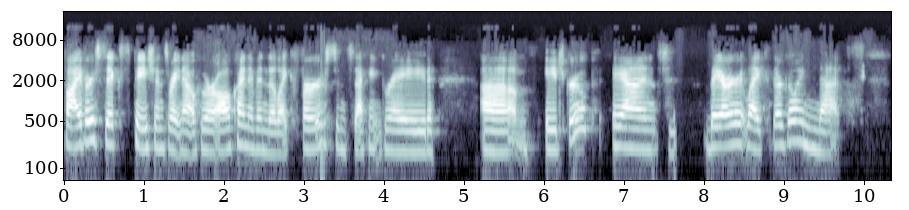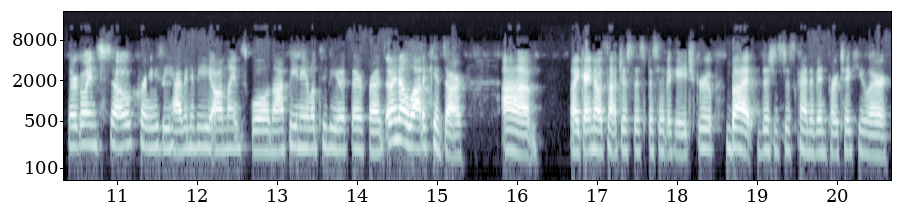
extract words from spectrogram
five or six patients right now who are all kind of in the like first and second grade um, age group. And they're like they're going nuts. They're going so crazy having to be online school not being able to be with their friends. And i know a lot of kids are. Um, like i know it's not just this specific age group but this is just kind of in particular.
